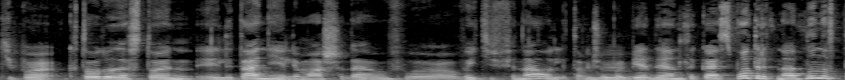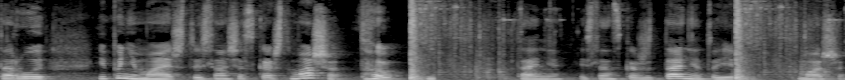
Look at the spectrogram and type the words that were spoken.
типа, кто достоин, или Таня, или Маша, да, в- выйти в финал, или там что, Мгм. победы? И она такая смотрит на одну, на вторую и понимает, что если она сейчас скажет Маша, то Таня. Если она скажет Таня, то ей Маша.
